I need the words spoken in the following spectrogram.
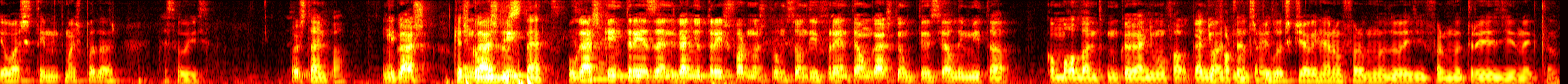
eu acho que tem muito mais para dar. É só isso. Pois tem, pá. Um Que- gajo, um gajo que, stat? o gajo que em 3 anos ganhou 3 fórmulas de promoção diferente é um gajo que tem um potencial limitado. Como o Holland que nunca ganhou, uma, ganhou Pá, Fórmula tantos 3. pilotos que já ganharam Fórmula 2 e Fórmula 3 e onde é que estão?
